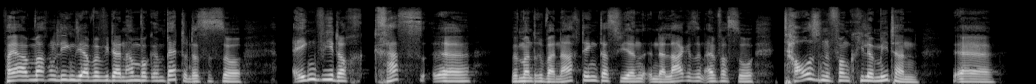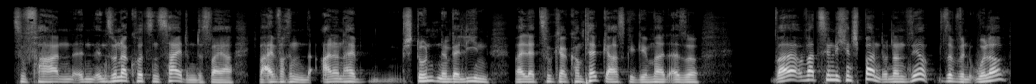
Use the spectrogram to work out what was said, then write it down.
Feierabend machen, liegen die aber wieder in Hamburg im Bett. Und das ist so irgendwie doch krass, äh, wenn man drüber nachdenkt, dass wir in, in der Lage sind, einfach so tausende von Kilometern äh, zu fahren in, in so einer kurzen Zeit. Und das war ja, ich war einfach in anderthalb Stunden in Berlin, weil der Zug ja komplett Gas gegeben hat. Also war, war ziemlich entspannt. Und dann ja, sind wir in Urlaub.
